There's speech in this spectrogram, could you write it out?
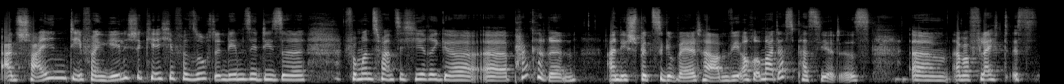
anscheinend die evangelische Kirche versucht, indem sie diese 25-jährige äh, Punkerin an die Spitze gewählt haben, wie auch immer das passiert ist. Ähm, aber vielleicht ist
